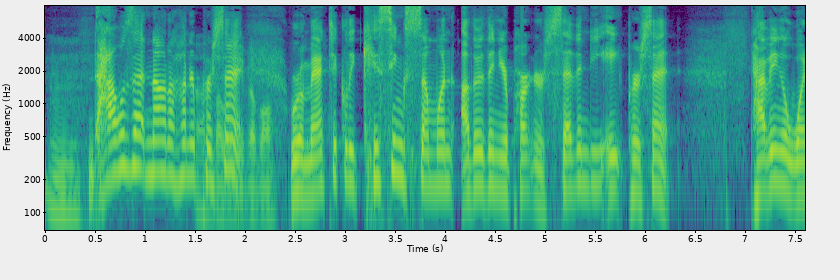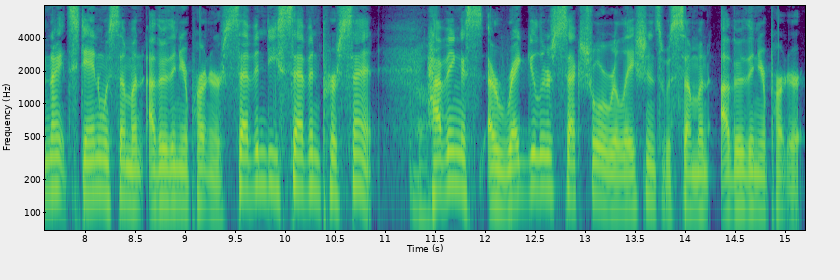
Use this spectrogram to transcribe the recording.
Hmm. How is that not 100%? Unbelievable. Romantically kissing someone other than your partner, 78%. Having a one night stand with someone other than your partner, 77%. Having a regular sexual relations with someone other than your partner,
